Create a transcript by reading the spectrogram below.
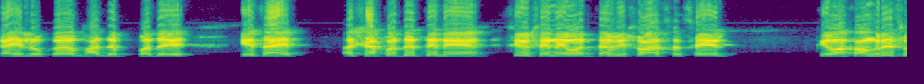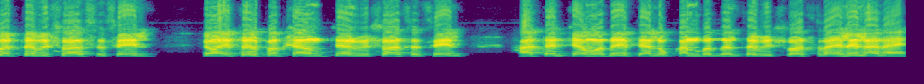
काही लोक भाजपमध्ये येत आहेत अशा पद्धतीने शिवसेनेवरचा विश्वास असेल किंवा काँग्रेसवरचा विश्वास असेल किंवा इतर पक्षांचा विश्वास असेल हा त्यांच्यामध्ये त्या लोकांबद्दलचा विश्वास राहिलेला नाही.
